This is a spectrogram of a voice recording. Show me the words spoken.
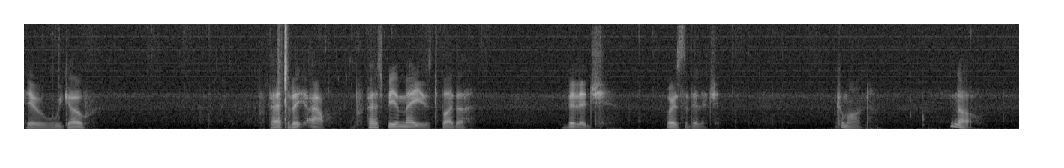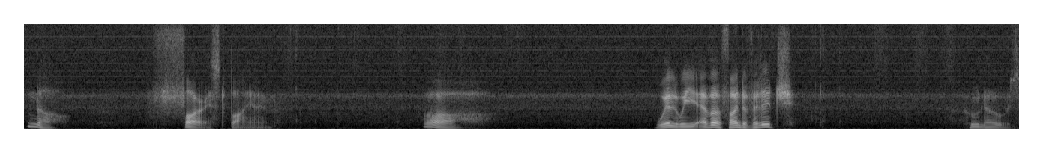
Here we go. Prepare to be ow. Prepare to be amazed by the village. Where's the village? Come on. No. No. Forest biome. Oh. Will we ever find a village? Who knows?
